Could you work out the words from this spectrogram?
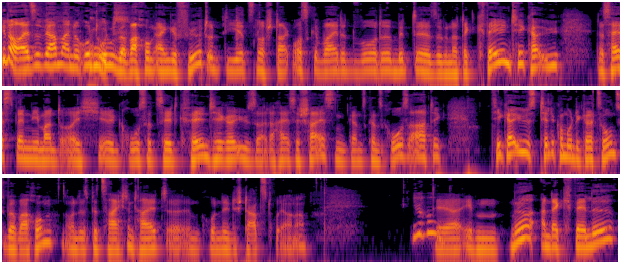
Genau, also wir haben eine Rundumüberwachung eingeführt und die jetzt noch stark ausgeweitet wurde mit äh, sogenannter Quellen-TKÜ. Das heißt, wenn jemand euch äh, groß erzählt, Quellen-TKÜ sei der heiße Scheiß und ganz, ganz großartig. TKÜ ist Telekommunikationsüberwachung und es bezeichnet halt äh, im Grunde den Staatstrojaner, Juhu. der eben ne, an der Quelle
